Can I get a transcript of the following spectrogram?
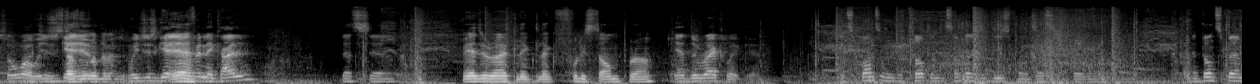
So what? We just get Doesn't- we just get Yeah. infinite Kaiden? That's, yeah. Yeah, do right click, like fully stomp, bro. Yeah, do right click. Yeah. It spawns on the top and sometimes it despawns, that's the problem. And don't spam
